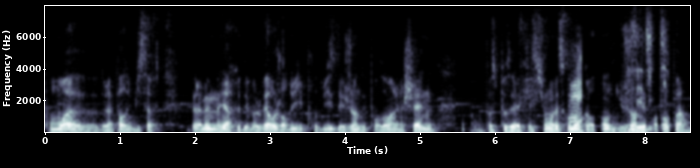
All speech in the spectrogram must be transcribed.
pour moi euh, de la part d'Ubisoft. De la même manière que Devolver, aujourd'hui, ils produisent des jeux indépendants à la chaîne. On peut se poser la question, est-ce qu'on Ouais. est encore dans du jeu Ils indépendant ou pas?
